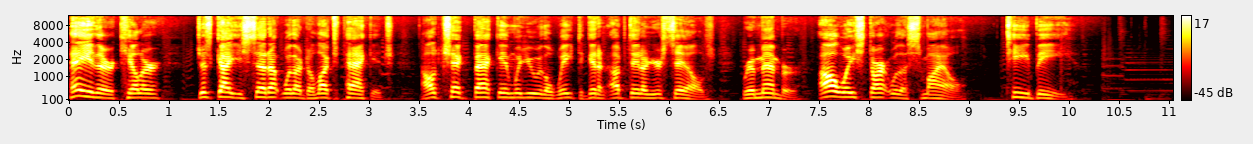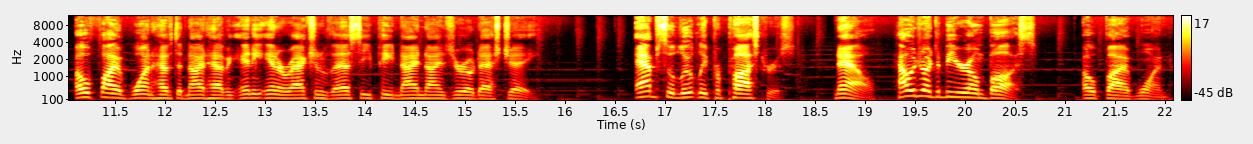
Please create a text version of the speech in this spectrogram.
Hey there, killer. Just got you set up with our deluxe package. I'll check back in with you in a week to get an update on your sales. Remember, always start with a smile. TB 051 has denied having any interaction with SCP-990-J. Absolutely preposterous. Now, how would you like to be your own boss? 051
